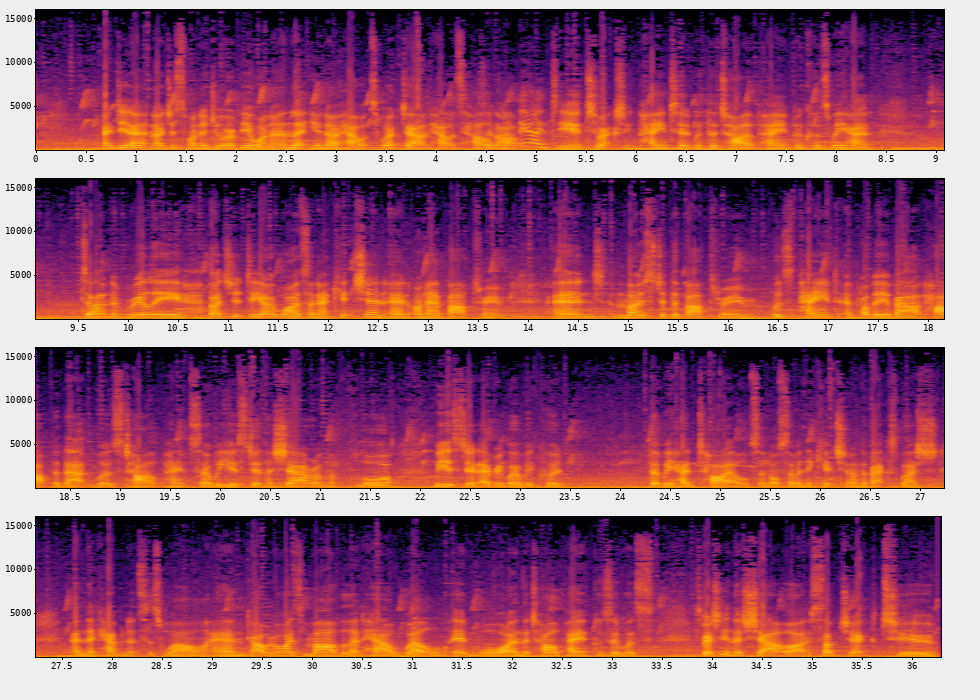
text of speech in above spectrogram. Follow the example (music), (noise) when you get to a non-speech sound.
I did it and I just want to do a review on it and let you know how it's worked out and how it's held so I got up. the idea to actually paint it with the tile paint because we had done a really budget DIYs on our kitchen and on our bathroom and most of the bathroom was paint and probably about half of that was tile paint. So we used it in the shower on the floor. We used it everywhere we could that we had tiles and also in the kitchen on the backsplash and the cabinets as well. And I would always marvel at how well it wore and the tile paint because it was especially in the shower subject to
